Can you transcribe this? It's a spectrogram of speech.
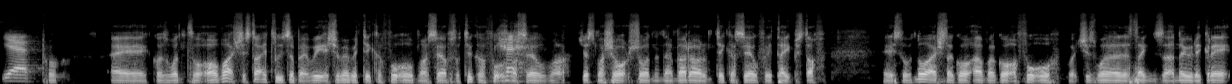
Yeah. Because one thought, oh, I've actually started to lose a bit of weight. I should maybe take a photo of myself. So I took a photo of myself, uh, just my shorts on in the mirror, and take a selfie type stuff. Uh, so I've actually got ever got a photo, which is one of the things that I now regret.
